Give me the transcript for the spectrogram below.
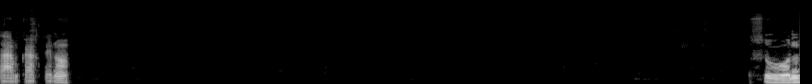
สามกักแต่เนาะศูนย์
